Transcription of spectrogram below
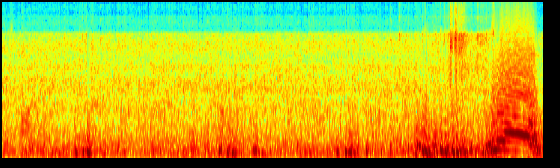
This part. No!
